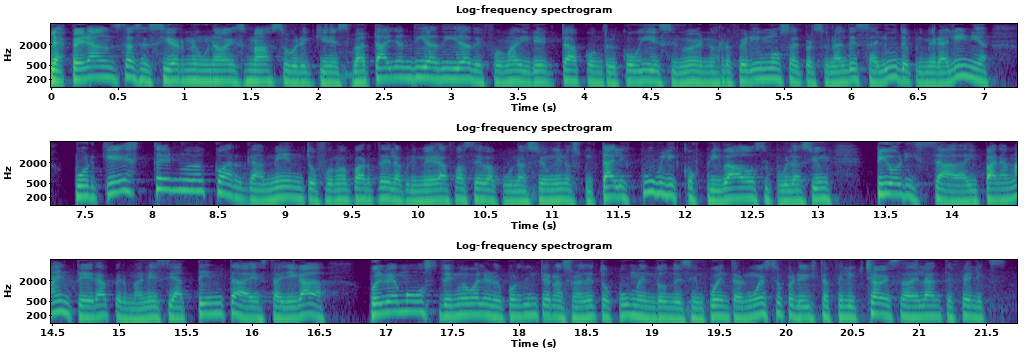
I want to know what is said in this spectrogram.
La esperanza se cierne una vez más sobre quienes batallan día a día de forma directa contra el COVID-19. Nos referimos al personal de salud de primera línea, porque este nuevo cargamento forma parte de la primera fase de vacunación en hospitales públicos, privados y población priorizada. Y Panamá entera permanece atenta a esta llegada. Volvemos de nuevo al Aeropuerto Internacional de Tocumen, donde se encuentra nuestro periodista Félix Chávez. Adelante, Félix.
